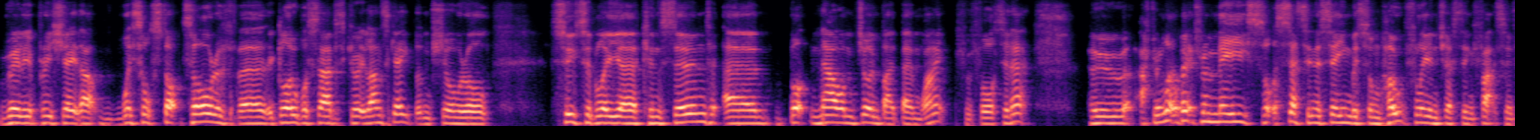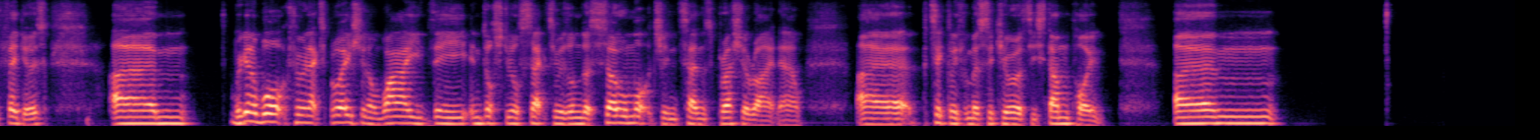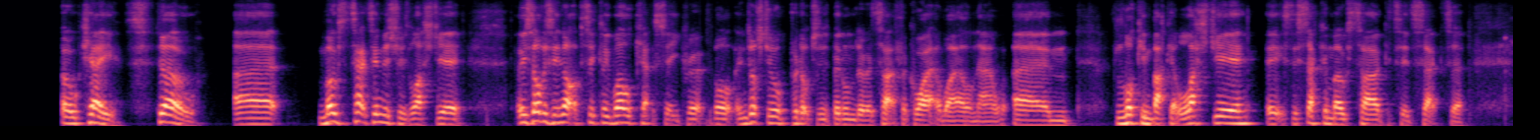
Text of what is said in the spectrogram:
really appreciate that whistle stop tour of uh, the global cybersecurity landscape. I'm sure we're all suitably uh, concerned. Um, but now I'm joined by Ben White from Fortinet, who, after a little bit from me, sort of setting the scene with some hopefully interesting facts and figures, um, we're going to walk through an exploration on why the industrial sector is under so much intense pressure right now, uh, particularly from a security standpoint. Um, Okay, so uh, most attacked industries last year. It's obviously not a particularly well kept secret, but industrial production has been under attack for quite a while now. Um, looking back at last year, it's the second most targeted sector.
